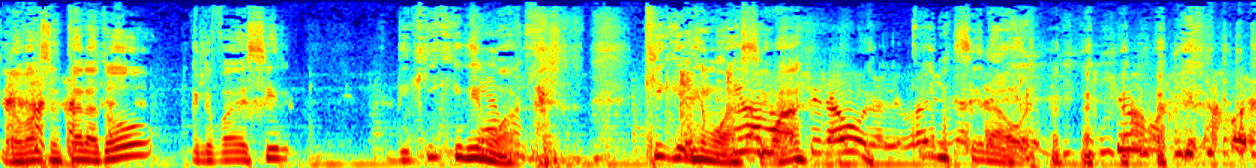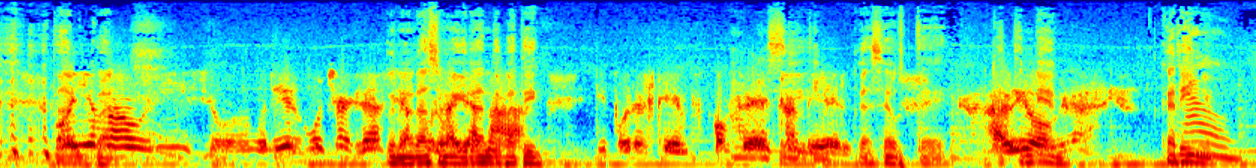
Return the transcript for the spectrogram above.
nos va a sentar a todos y les va a decir de qué queremos hablar. ¿Qué queremos hacer? ¿Qué vamos a hacer ahora? ¿Qué vamos a hacer ahora? ¿Qué vamos Mauricio, Muriel, muchas gracias. Un abrazo muy grande para ti. Y por el tiempo. También. Gracias a usted. Adiós, gracias. Cariño.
